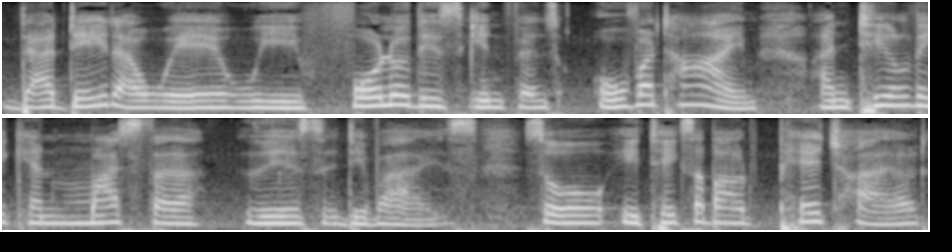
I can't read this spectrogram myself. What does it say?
that data where we follow these infants over time until they can master this device. So it takes about per child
